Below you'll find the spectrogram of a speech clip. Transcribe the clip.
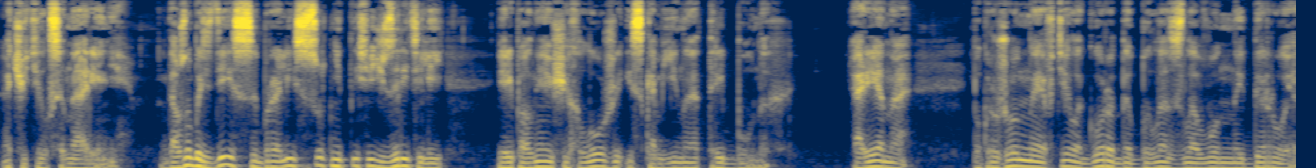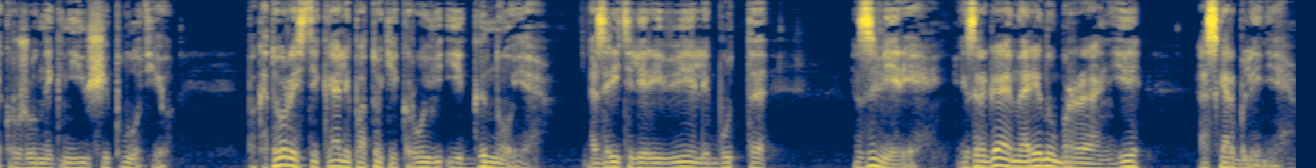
очутился на арене. Должно быть, здесь собрались сотни тысяч зрителей, переполняющих ложи и скамьи на трибунах. Арена погруженная в тело города, была зловонной дырой, окруженной гниющей плотью, по которой стекали потоки крови и гноя. А зрители ревели, будто звери, изрыгая на арену брань и оскорбления.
